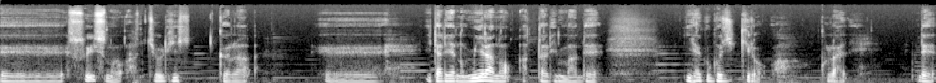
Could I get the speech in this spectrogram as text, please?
えー、スイスのチューリヒからえー、イタリアのミラノ辺りまで250キロくらいで、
